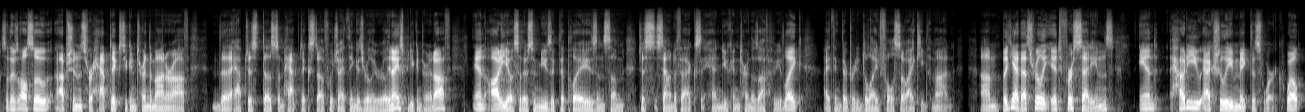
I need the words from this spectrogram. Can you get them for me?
So there's also options for haptics. You can turn them on or off. The app just does some haptic stuff, which I think is really, really nice, but you can turn it off. And audio, so there's some music that plays and some just sound effects, and you can turn those off if you'd like. I think they're pretty delightful, so I keep them on. Um, but yeah, that's really it for settings. And how do you actually make this work? Well,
